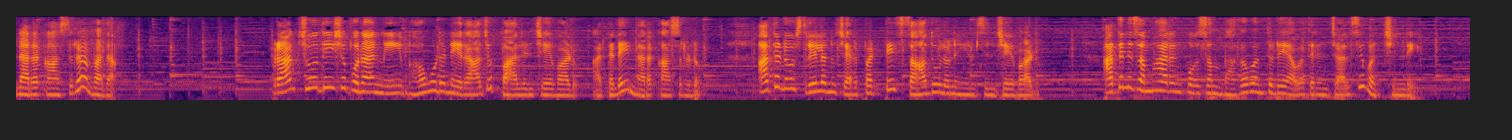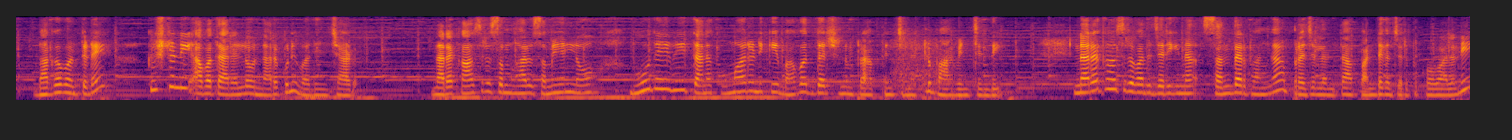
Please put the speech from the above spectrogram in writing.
నరకాసుర వధ. ప్రాగ్జ్యోతిషపురాన్ని భౌముడనే రాజు పాలించేవాడు అతడే నరకాసురుడు. అతడు స్త్రీలను చెరపట్టి సాధువులను హింసించేవాడు. అతని సంహారం కోసం భగవంతుడే అవతరించాల్సి వచ్చింది. భగవంతుడే కృష్ణుని అవతారంలో నరకుని వధించాడు. నరకాసుర సంహార సమయంలో భూదేవి తన కుమారునికి భగవద్దర్శనం ప్రాప్తించినట్లు భావించింది. నరకాసుర వధ జరిగిన సందర్భంగా ప్రజలంతా పండగ జరుపుకోవాలని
